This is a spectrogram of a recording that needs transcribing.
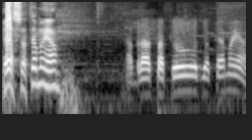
Essa, até amanhã. Abraço a todos, até amanhã.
